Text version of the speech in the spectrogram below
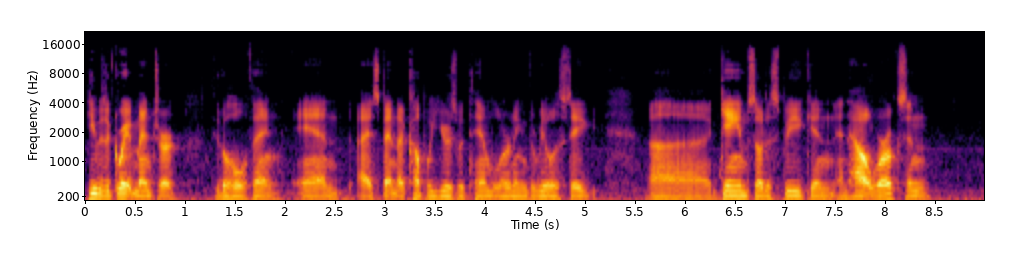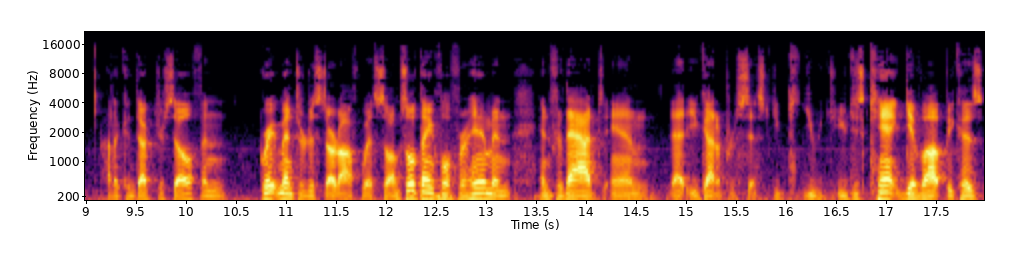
he was a great mentor through the whole thing. And I spent a couple years with him learning the real estate uh, game, so to speak, and, and how it works and how to conduct yourself. And great mentor to start off with. So I'm so thankful for him and, and for that. And that you got to persist. You, you you just can't give up because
